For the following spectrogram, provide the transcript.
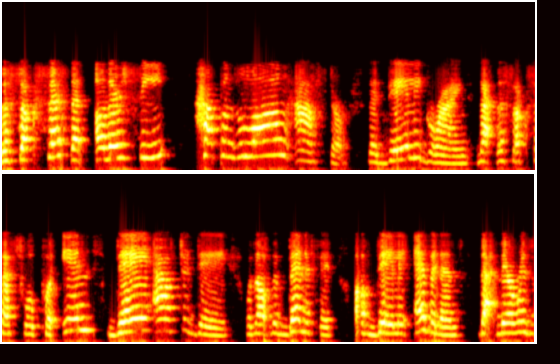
The success that others see happens long after the daily grind that the successful put in day after day without the benefit of daily evidence that there is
